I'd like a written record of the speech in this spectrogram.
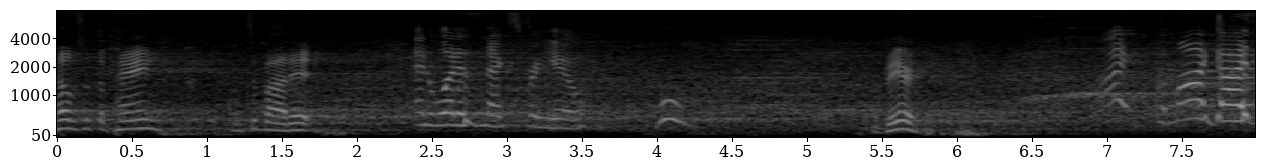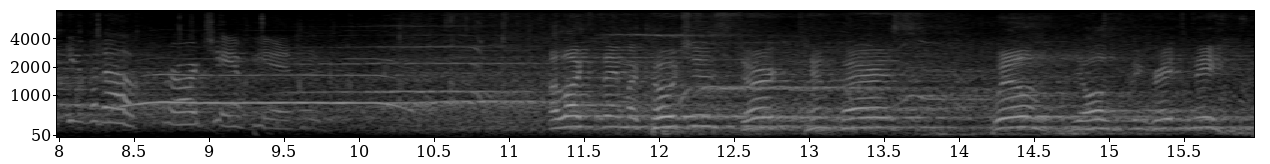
helps with the pain. That's about it. And what is next for you? A beer. All right, come on, guys, give it up for our champion. I'd like to thank my coaches, Dirk, Tim Ferris, Will. You all have been great to me.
